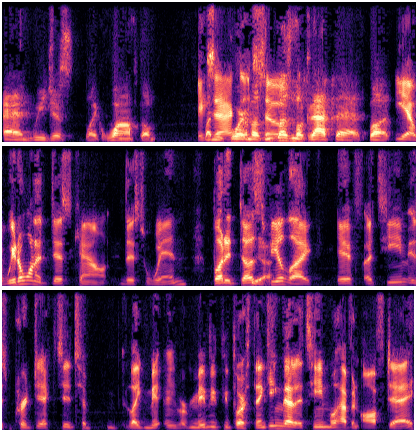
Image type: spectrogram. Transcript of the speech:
and we just like whomped them. I mean, Exactly. Fordham doesn't, So- doesn't look that bad, but yeah, we don't want to discount this win, but it does Yeah. feel like if a team is predicted to like maybe people are thinking that a team will have an off day,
